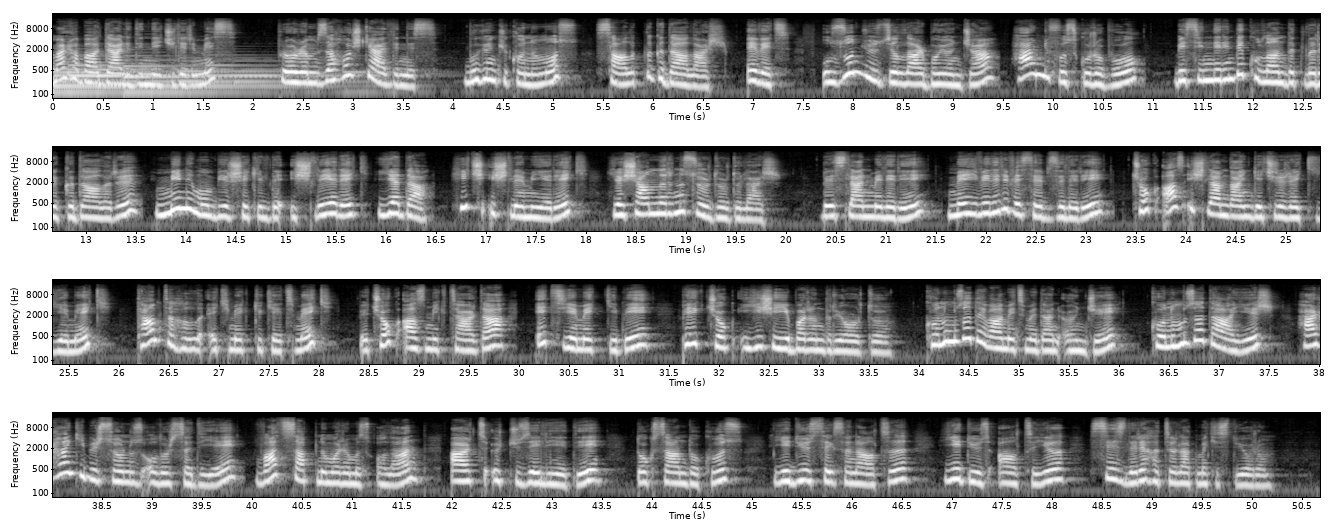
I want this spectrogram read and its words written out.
Merhaba değerli dinleyicilerimiz. Programımıza hoş geldiniz. Bugünkü konumuz sağlıklı gıdalar. Evet, uzun yüzyıllar boyunca her nüfus grubu besinlerinde kullandıkları gıdaları minimum bir şekilde işleyerek ya da hiç işlemeyerek yaşamlarını sürdürdüler. Beslenmeleri, meyveleri ve sebzeleri çok az işlemden geçirerek yemek, tam tahıllı ekmek tüketmek ve çok az miktarda et yemek gibi pek çok iyi şeyi barındırıyordu. Konumuza devam etmeden önce konumuza dair herhangi bir sorunuz olursa diye WhatsApp numaramız olan artı 357 99 786 706'yı sizlere hatırlatmak istiyorum.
